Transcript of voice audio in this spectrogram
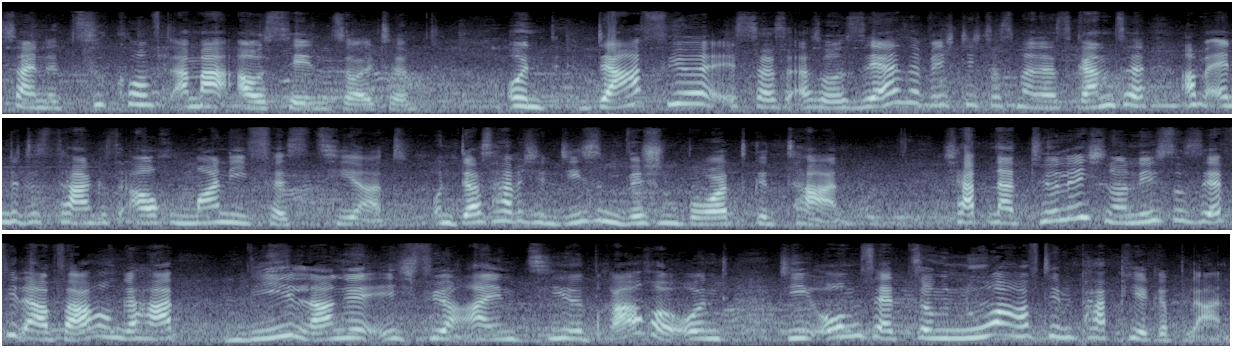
seine Zukunft einmal aussehen sollte. Und dafür ist das also sehr, sehr wichtig, dass man das Ganze am Ende des Tages auch manifestiert. Und das habe ich in diesem Vision Board getan. Ich habe natürlich noch nicht so sehr viel Erfahrung gehabt, wie lange ich für ein Ziel brauche und die Umsetzung nur auf dem Papier geplant.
